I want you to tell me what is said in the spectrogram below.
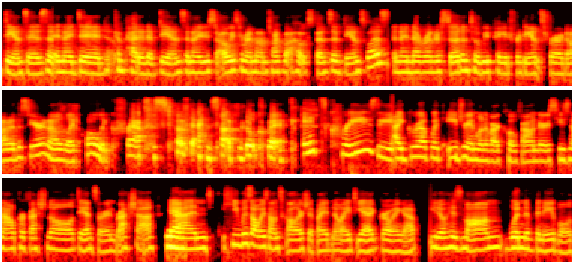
dances and I did competitive dance. And I used to always hear my mom talk about how expensive dance was. And I never understood until we paid for dance for our daughter this year. And I was like, holy crap, this stuff adds up real quick. It's crazy. I grew up with Adrian, one of our co founders. He's now a professional dancer in Russia. Yeah. And he was always on scholarship. I had no idea growing up. You know, his mom wouldn't have been able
